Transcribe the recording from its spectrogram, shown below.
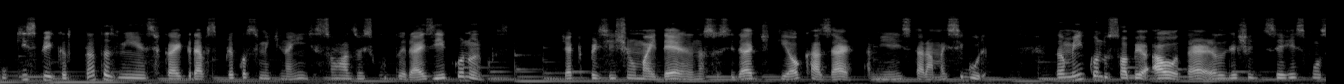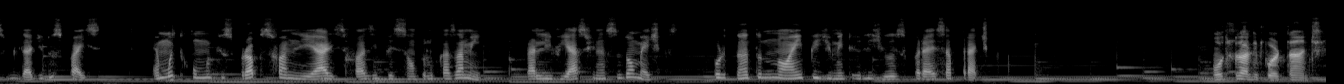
O que explica tantas meninas ficarem grávidas precocemente na Índia são razões culturais e econômicas, já que persiste uma ideia na sociedade de que ao casar a menina estará mais segura. Também quando sobe ao altar, ela deixa de ser responsabilidade dos pais. É muito comum que os próprios familiares fazem pressão pelo casamento para aliviar as finanças domésticas. Portanto, não há impedimento religioso para essa prática. Outro dado importante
